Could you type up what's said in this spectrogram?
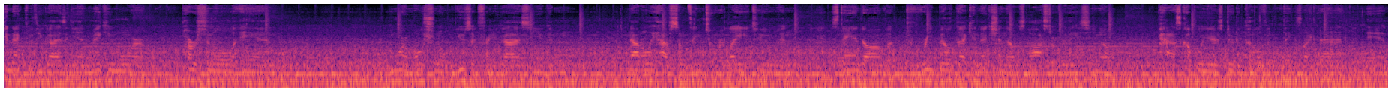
connect with you guys again, making more personal and more emotional music for you guys so you can not only have something to relate to and stand on, but to rebuild that connection that was lost over these, you know, past couple years due to COVID and things like that. And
